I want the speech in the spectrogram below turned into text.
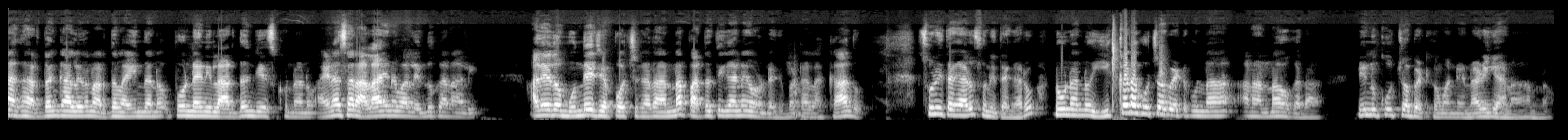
నాకు అర్థం కాలేదని అర్థం అయిందనో పోనీ నేను ఇలా అర్థం చేసుకున్నాను. అయినా సరే అలా అయిన వాళ్ళు ఎందుకు అనాలి? అదేదో ముందే చెప్పొచ్చు కదా అన్న పద్ధతిగానే ఉండేది బట్ అలా కాదు. సునీత గారు సునీత గారు నువ్వు నన్ను ఇక్కడ కూర్చోబెట్టుకున్నా అని అన్నావు కదా నిన్ను కూర్చోబెట్టుకోమని నేను అడిగానా? అన్నావు.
